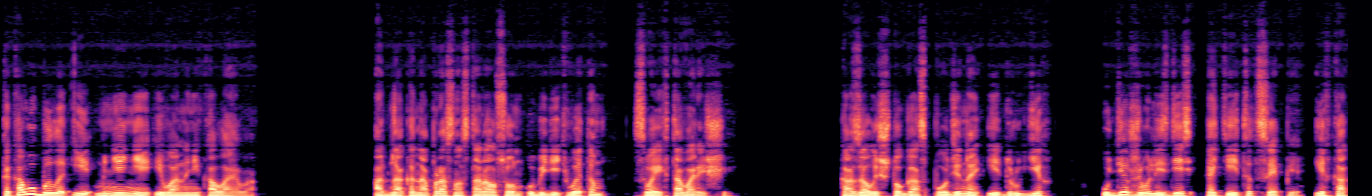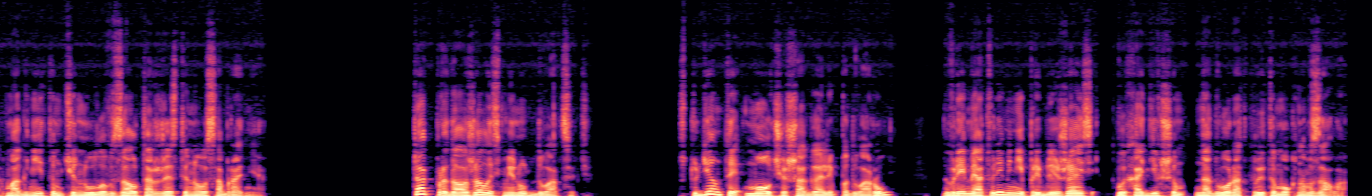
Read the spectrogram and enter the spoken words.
Таково было и мнение Ивана Николаева. Однако напрасно старался он убедить в этом своих товарищей. Казалось, что господина и других удерживали здесь какие-то цепи, их как магнитом тянуло в зал торжественного собрания. Так продолжалось минут двадцать. Студенты молча шагали по двору, время от времени приближаясь к выходившим на двор открытым окнам зала.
